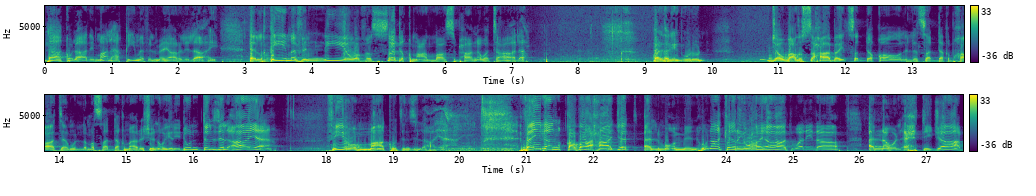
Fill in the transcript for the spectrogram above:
لا كل هذه ما لها قيمة في المعيار الإلهي. القيمة في النية وفي الصدق مع الله سبحانه وتعالى. ولذلك يقولون جو بعض الصحابة يتصدقون اللي تصدق بخاتم واللي ما تصدق ما شنو يريدون تنزل آية. فيهم ماكو تنزل آية. فإذا قضاء حاجة المؤمن. هناك روايات ولذا أنه الاحتجاب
